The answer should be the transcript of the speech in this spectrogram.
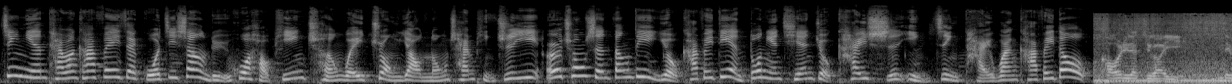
近年，台湾咖啡在国际上屡获好评，成为重要农产品之一。而冲绳当地有咖啡店，多年前就开始引进台湾咖啡豆。香り立ちがいいで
